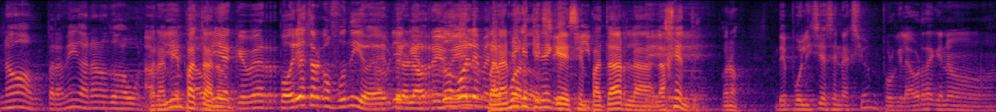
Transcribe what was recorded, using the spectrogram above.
no, para mí ganaron 2 a 1. Para mí empataron. Habría que ver. Podría estar confundido, eh, habría pero que los rever dos goles me Para mí que tiene que desempatar la, de- la gente, ¿o no? De policías en acción, porque la verdad que no.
